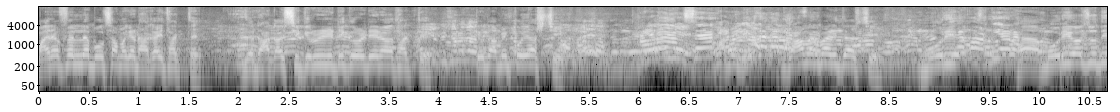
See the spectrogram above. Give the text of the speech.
মাইরা ফেললে বলছে আমাকে ঢাকায় থাকতে। যে ঢাকায় সিকিউরিটি টিকিউরিটি না থাকতে। কিন্তু আমি কই আসছি? আমি গ্রামের বাড়িতে আসছি। মরি হ্যাঁ মরিও যদি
